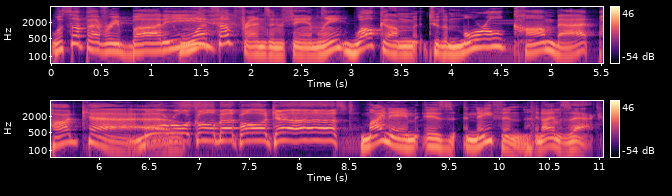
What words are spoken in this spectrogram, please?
What's up, everybody? What's up, friends and family? Welcome to the Moral Combat Podcast. Moral Combat Podcast. My name is Nathan. And I'm Zach.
